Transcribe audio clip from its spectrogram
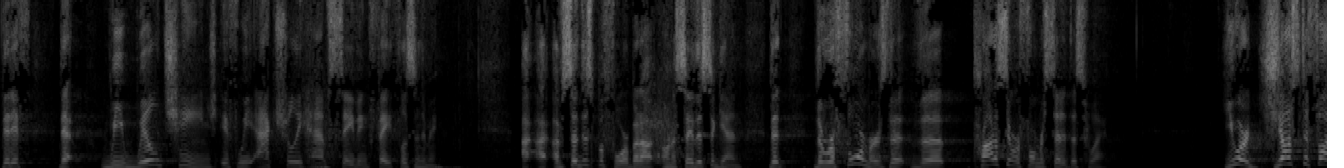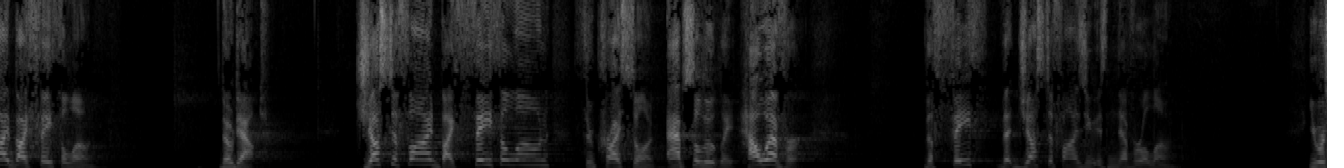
that if that we will change if we actually have saving faith. Listen to me. I, have said this before, but I want to say this again that the reformers, the, the Protestant reformers said it this way You are justified by faith alone. No doubt. Justified by faith alone through Christ alone. Absolutely. However, the faith that justifies you is never alone. You are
